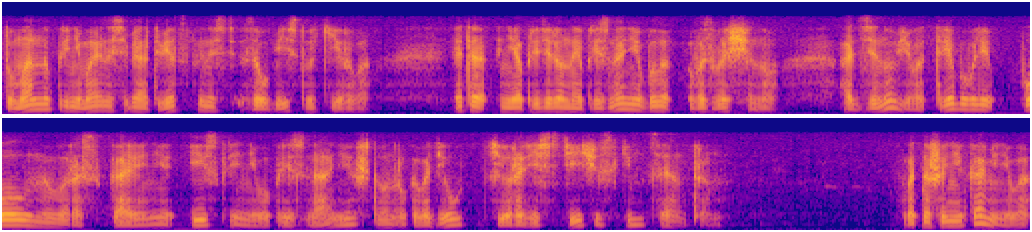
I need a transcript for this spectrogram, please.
туманно принимая на себя ответственность за убийство Кирова. Это неопределенное признание было возвращено. От Зиновьева требовали полного раскаяния, искреннего признания, что он руководил террористическим центром. В отношении Каменева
